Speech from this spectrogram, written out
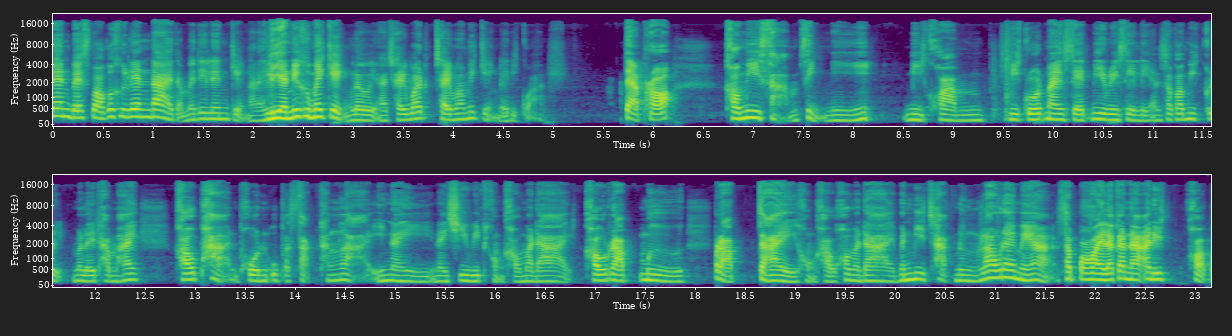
เล่นเบสบอลก็คือเล่นได้ แต่ไม่ได้เล่นเก่งอะไร เรียนนี่คือไม่เก่งเลยอะใช้ว่าใช้ว่าไม่เก่งเลยดีกว่า แต่เพราะเขามีสามสิ่งนี้ มีความมี growth mindset มี resilience แล้วก็มี grit มาเลยทำให้เขาผ่านพ้นอุปสรรคทั้งหลายในในชีวิตของเขามาได้ เขารับมือปรับใจของเขาเข้ามาได้ มันมีฉากหนึ่งเล่าได้ไหมอะ spoil แล้วกันนะ อันนี้ขอ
